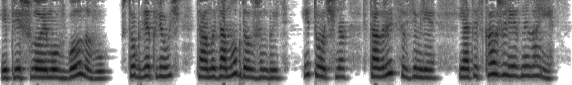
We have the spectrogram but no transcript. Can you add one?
И пришло ему в голову, что где ключ, там и замок должен быть. И точно, стал рыться в земле и отыскал железный ларец.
